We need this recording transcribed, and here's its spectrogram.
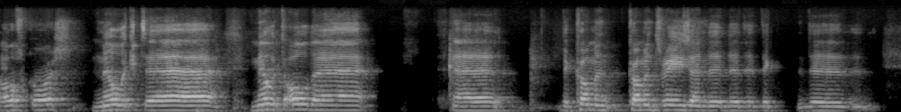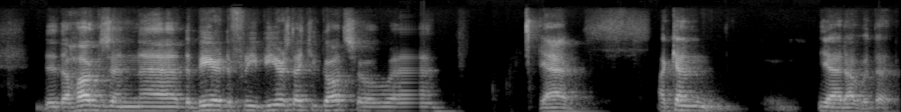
of course. Milked, uh, milked all the uh, the comment commentaries and the the the the, the, the hugs and uh, the beer, the free beers that you got. So, uh, yeah, I can yeah, that would that.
